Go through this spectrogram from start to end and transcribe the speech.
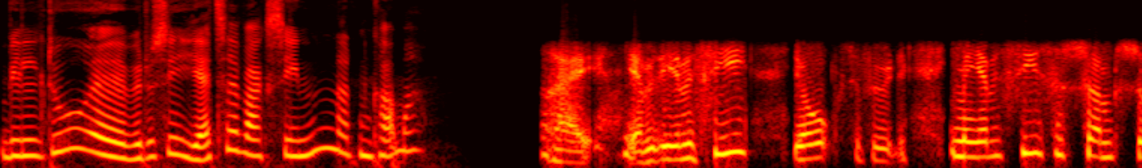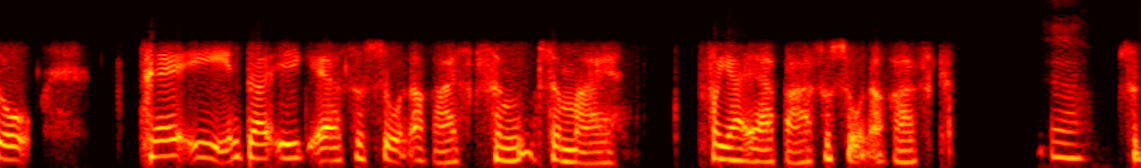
Vil du, øh, vil du sige ja til vaccinen, når den kommer? Nej, jeg vil, jeg vil sige, jo, selvfølgelig. Men jeg vil sige så som så, tag en, der ikke er så sund og rask som, som mig. For jeg er bare så sund og rask. Ja. Så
